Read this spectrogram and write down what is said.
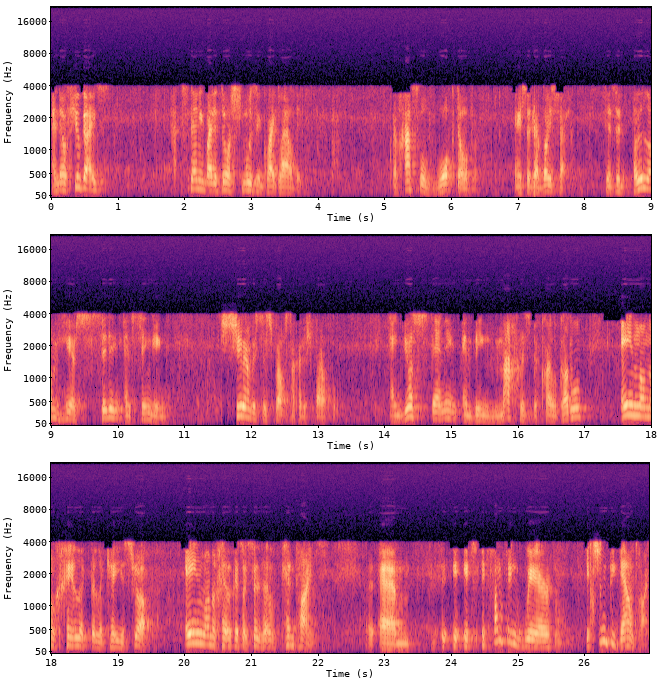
And there were a few guys standing by the door schmoozing quite loudly. Rav Chatzkel walked over and he said, Rabbi there's an Olam here sitting and singing Shirim v'Sisproch HaKadosh Baruch Hu and you're standing and being machris b'kol gadol, ein lonu chelik b'lekei Yisrael. I said it ten times. Um, it, it's, it's something where it shouldn't be downtime.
